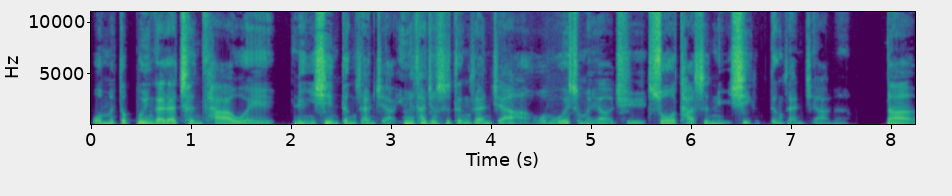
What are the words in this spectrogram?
我们都不应该再称她为女性登山家，因为她就是登山家啊。我们为什么要去说她是女性登山家呢？那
